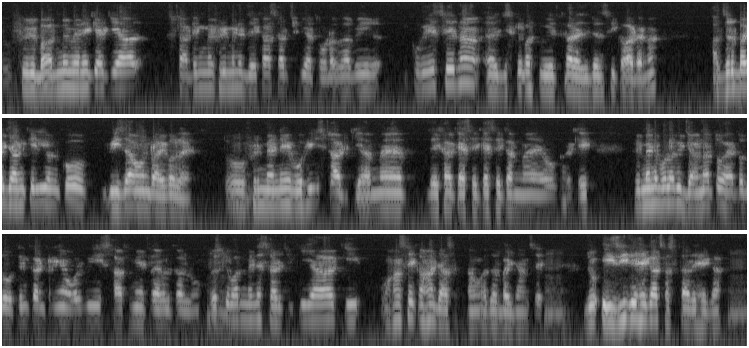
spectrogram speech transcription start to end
तो फिर बाद में मैंने क्या किया स्टार्टिंग में फिर मैंने देखा सर्च किया थोड़ा सा भी कुवैत से ना जिसके पास कुवैत का रेजिडेंसी कार्ड है ना अजरबैजान के लिए उनको वीज़ा ऑन अराइवल है। तो हम्म, फिर मैंने वही स्टार्ट किया मैं देखा कैसे कैसे करना है वो करके। फिर मैंने बोला भी जाना तो है तो दो तीन कंट्रियाँ और भी साथ में ट्रैवल कर लूँ। तो उसके हम्म, बाद मैंने सर्च किया कि वहाँ से कहाँ जा सकता हूँ अजरबैजान से? हम्म, जो इजी रहेगा सस्ता रहेगा। हम्म,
